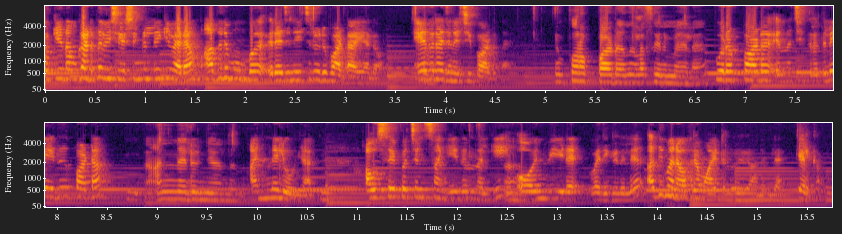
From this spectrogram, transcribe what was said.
ഓക്കെ നമുക്ക് അടുത്ത വിശേഷങ്ങളിലേക്ക് വരാം. അതിനു മുമ്പ് രജനീച്ചിന്റെ ഒരു പാട്ടായാലോ? ഏത് രജനീച്ചി പാടുന്നത് പുറപ്പാട് എന്നുള്ള സിനിമയിലെ. പുറപ്പാട് എന്ന ചിത്രത്തിലെ ഏത് പാട്ടാ? അന്നലൂഞ്ഞാൽ. ഔസേപ്പച്ചൻ സംഗീതം നൽകി ഒ എൻ വിയുടെ വരികളിൽ അതിമനോഹരമായിട്ടുള്ള ഒരു ഗാനം അല്ലേ കേൾക്കാം.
